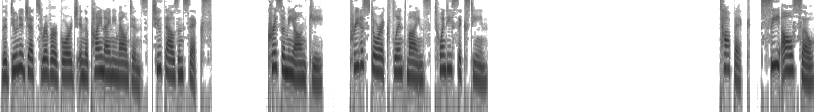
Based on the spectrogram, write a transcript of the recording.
The Dunajec River Gorge in the Pieniny Mountains 2006. Krzemionki. Prehistoric Flint Mines 2016. Topic. See also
